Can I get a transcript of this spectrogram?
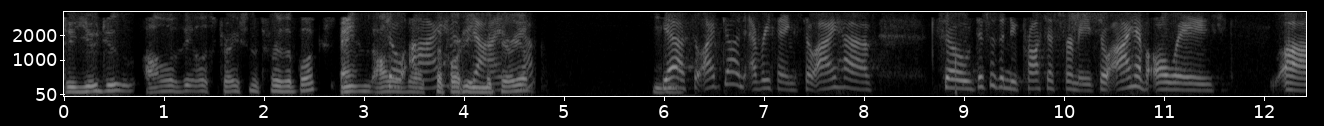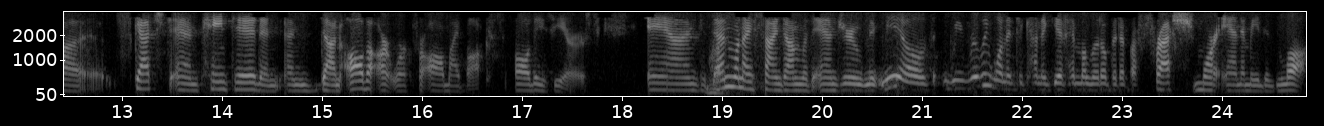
do you do all of the illustrations for the books and all so of the supporting done, material? Yep. Mm-hmm. Yeah, so I've done everything. So I have so this is a new process for me. So I have always uh, sketched and painted and, and done all the artwork for all my books all these years. And then when I signed on with Andrew McMeels, we really wanted to kind of give him a little bit of a fresh, more animated look.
